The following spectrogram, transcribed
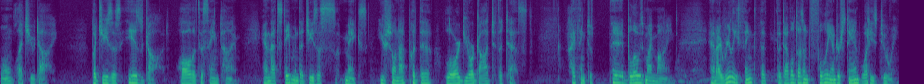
won't let you die. But Jesus is God all at the same time. And that statement that Jesus makes, you shall not put the Lord your God to the test. I think just it blows my mind. And I really think that the devil doesn't fully understand what he's doing.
